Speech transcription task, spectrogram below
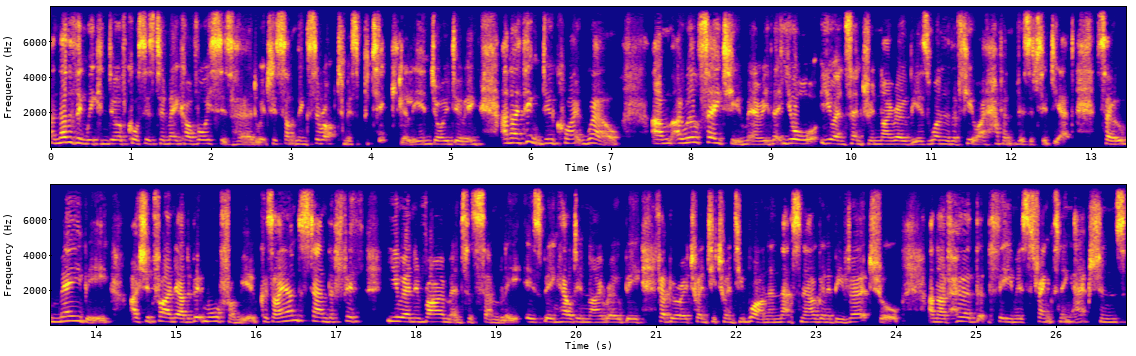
Another thing we can do, of course, is to make our voices heard, which is something Soroptimists particularly enjoy doing, and I think do quite well. Um, I will say to you, Mary, that your UN centre in Nairobi is one of the few I haven't visited yet. So maybe I should find out a bit more from you, because I understand the fifth UN Environment Assembly is being held in Nairobi February 2021, and that's now going to be virtual. And I've heard that the theme is strengthening actions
